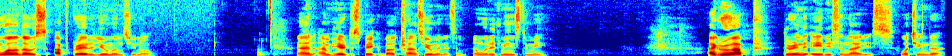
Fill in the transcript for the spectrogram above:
one of those upgraded humans, you know. And I'm here to speak about transhumanism and what it means to me. I grew up during the 80s and 90s watching the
